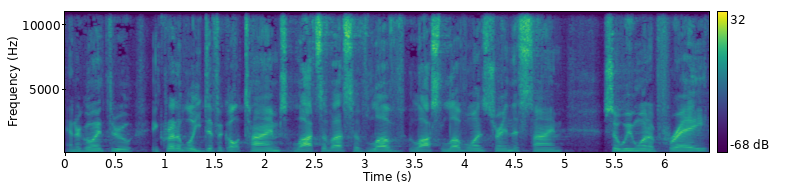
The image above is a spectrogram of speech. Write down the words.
and are going through incredibly difficult times. Lots of us have loved, lost loved ones during this time. So we want to pray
